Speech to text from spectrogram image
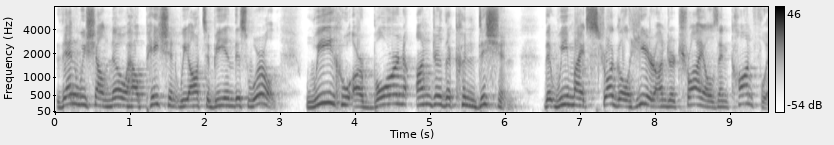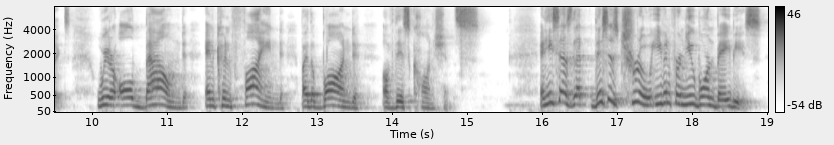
Then we shall know how patient we ought to be in this world. We who are born under the condition that we might struggle here under trials and conflicts. We are all bound and confined by the bond of this conscience. And he says that this is true even for newborn babies.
